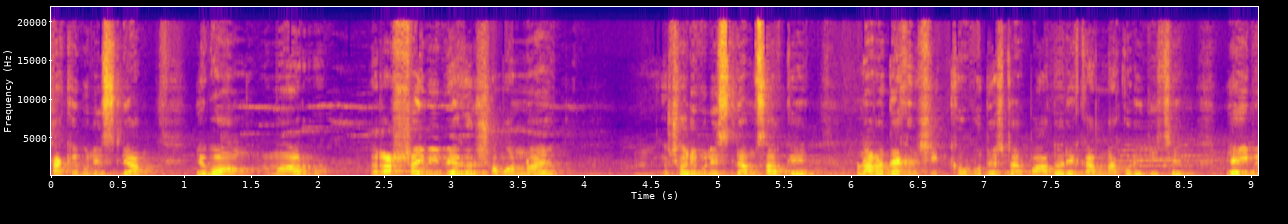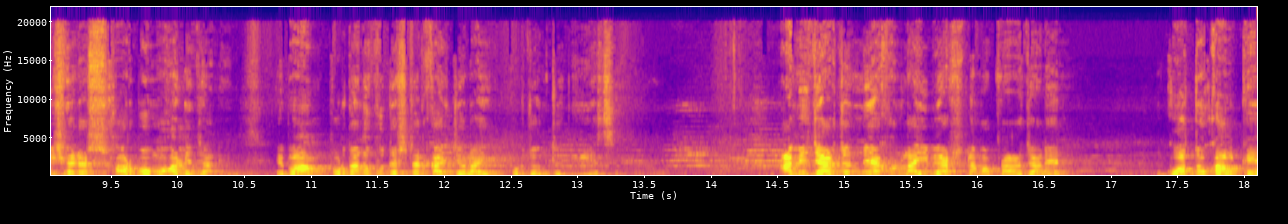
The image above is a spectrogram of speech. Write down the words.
সাকিবুল ইসলাম এবং আমার রাজশাহী বিভাগের সমন্বয়ক শরীফুল ইসলাম স্যারকে। ওনারা দেখেন শিক্ষা উপদেষ্টার পা ধরে কান্না করে দিয়েছেন এই বিষয়টা সর্বমহলে জানে এবং প্রধান উপদেষ্টার কার্যালয় পর্যন্ত গিয়েছে। আমি যার জন্য এখন লাইভে আসলাম, আপনারা জানেন, গতকালকে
